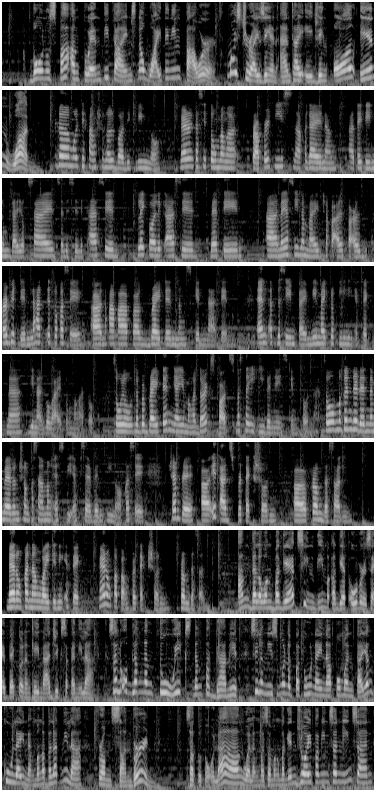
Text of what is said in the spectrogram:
Bonus pa ang 20 times na whitening power. Moisturizing and anti-aging all in one. The multifunctional body cream, no, meron kasi itong mga properties na kagaya ng uh, titanium dioxide, salicylic acid, glycolic acid, betaine, uh, niacinamide, tsaka alpha-arbutin. Lahat ito kasi uh, nakakapag-brighten ng skin natin. And at the same time, may micropeeling effect na ginagawa itong mga to. So, nababrighten niya yung mga dark spots, mas nai-even niya yung skin tone na. So, maganda rin na meron siyang kasamang SPF 70, no? Kasi, syempre, uh, it adds protection uh, from the sun. Meron ka ng whitening effect, meron ka pang protection from the sun. Ang dalawang bagets hindi makaget over sa epekto ng K-Magic sa kanila. Sa loob lang ng 2 weeks ng paggamit, sila mismo nagpatunay na pumantay ang kulay ng mga balat nila from sunburn. Sa totoo lang, walang masamang mag-enjoy paminsan-minsan.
